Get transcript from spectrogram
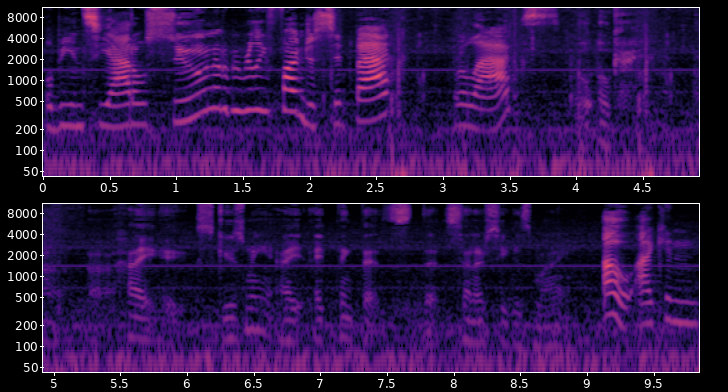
We'll be in Seattle soon. It'll be really fun. Just sit back, relax. Oh, okay. Uh, hi, excuse me. I, I think that's that center seat is mine. Oh, I can.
